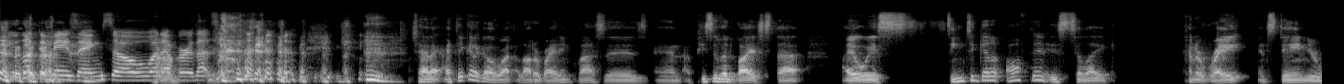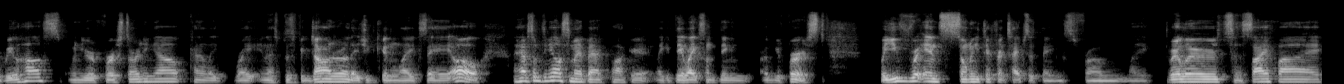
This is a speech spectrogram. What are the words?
You look amazing. So whatever. That's Chad, I, I think I got a a lot of writing classes, and a piece of advice that I always seem to get often is to like kind of write and stay in your wheelhouse when you're first starting out, kind of like write in a specific genre that you can like say, oh, I have something else in my back pocket. Like if they like something of your first. But you've written so many different types of things from like thrillers to sci-fi.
